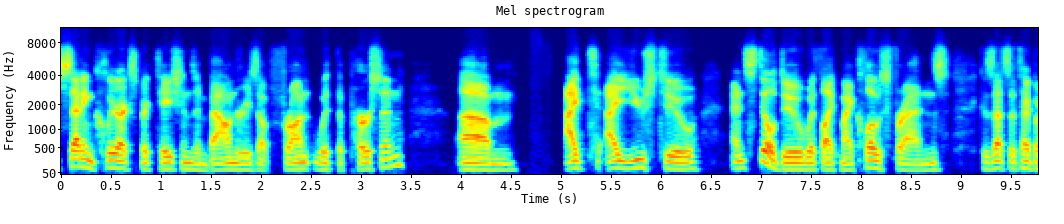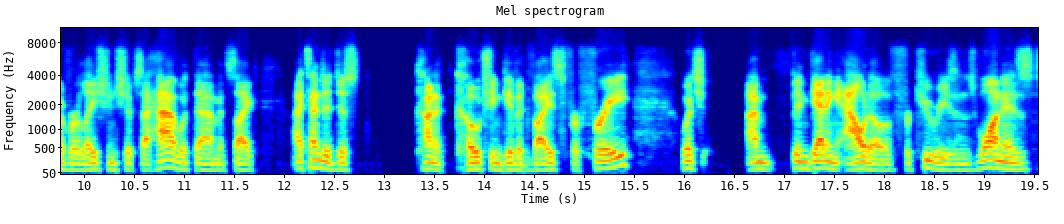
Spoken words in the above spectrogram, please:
setting clear expectations and boundaries up front with the person. Um, I, t- I used to and still do with like my close friends because that's the type of relationships I have with them. It's like I tend to just kind of coach and give advice for free, which I've been getting out of for two reasons. One is,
